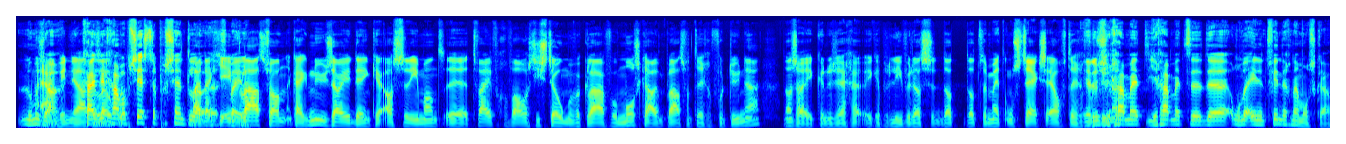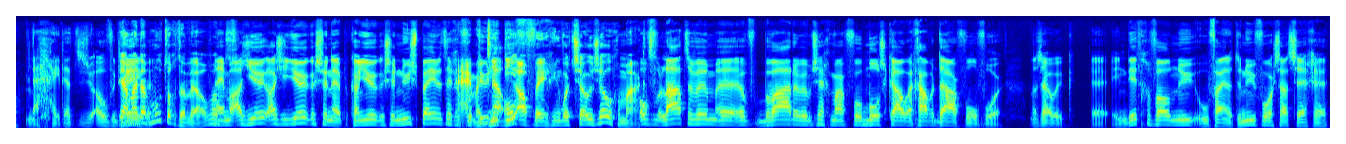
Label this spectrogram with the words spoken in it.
Noem eens Ja, aan. Ga je zeggen, gaan we op 60% Maar dat je in plaats van... Kijk, nu zou je denken, als er iemand eh, twijfelgeval is, die stomen we klaar voor Moskou in plaats van tegen Fortuna. Dan zou je kunnen zeggen, ik heb het liever dat, ze, dat, dat we met ons sterkste elf tegen Ja, dus je Fortuna... gaat met, je gaat met eh, de onder 21 naar Moskou. Nee, dat is overdreven. Ja, maar dat moet toch dan wel? Want... Nee, maar als je, als je Jurgensen hebt, kan Jurgensen nu spelen tegen Nee, maar Fortuna? die, die of, afweging wordt sowieso gemaakt. of laten we hem, eh, of bewaren we hem zeg maar voor Moskou en gaan we daar vol voor? Dan zou ik in dit geval nu, hoe fijn het er nu voor staat, zeggen...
